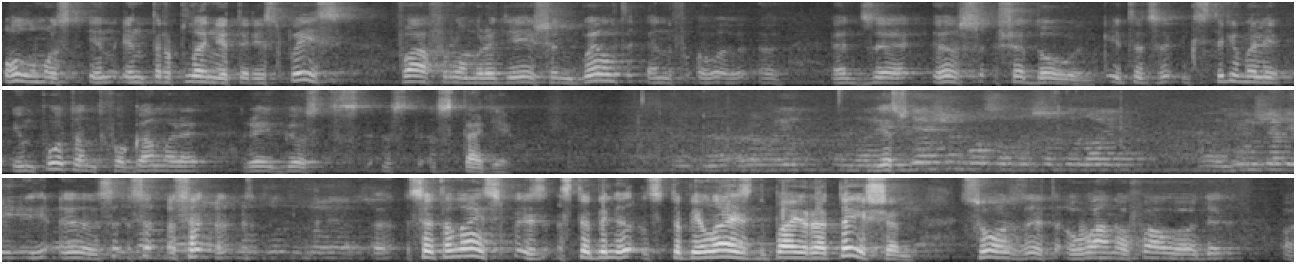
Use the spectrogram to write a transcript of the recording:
almost in interplanetary space, far from radiation belt and, uh, uh, and the Earth shadowing. It is extremely important for gamma ray burst st- st- study. Uh, and the Yes. radiation was of the satellite uh, usually. Uh, uh, s- is s- not s- there closer to the Earth. Satellites is stabili- stabilized by rotation so that one of our de- uh,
